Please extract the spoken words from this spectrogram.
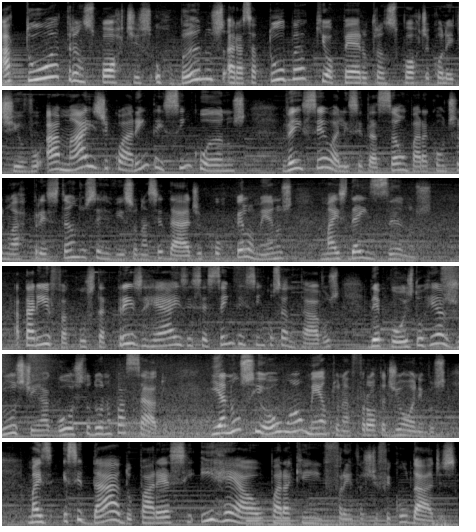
Atua Transportes Urbanos Araçatuba, que opera o transporte coletivo há mais de 45 anos, venceu a licitação para continuar prestando serviço na cidade por pelo menos mais 10 anos. A tarifa custa R$ 3,65 depois do reajuste em agosto do ano passado e anunciou um aumento na frota de ônibus. Mas esse dado parece irreal para quem enfrenta as dificuldades.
